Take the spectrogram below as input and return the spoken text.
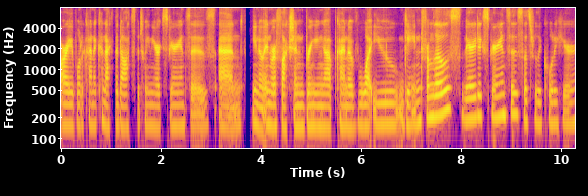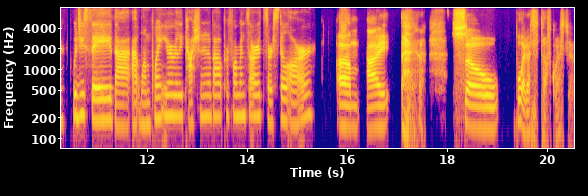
are able to kind of connect the dots between your experiences and, you know, in reflection, bringing up kind of what you gained from those varied experiences. So that's really cool to hear. Would you say that at one point you were really passionate about performance arts or still are? Um, I, so boy, that's a tough question.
